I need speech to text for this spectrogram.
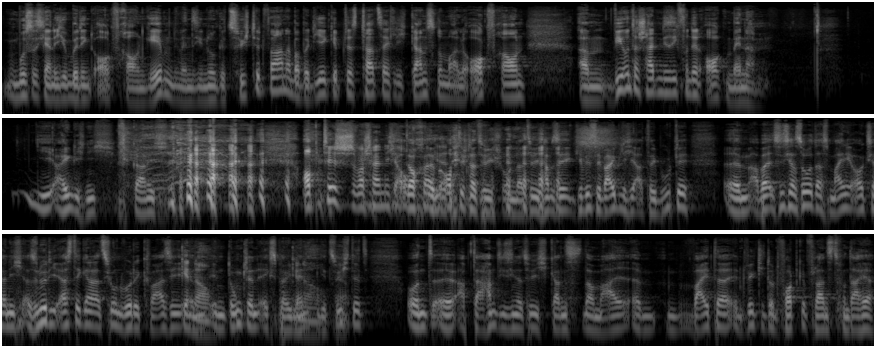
muss es ja nicht unbedingt Ork-Frauen geben, wenn sie nur gezüchtet waren, aber bei dir gibt es tatsächlich ganz normale Ork-Frauen. Ähm, wie unterscheiden die sich von den Ork-Männern? Nee, eigentlich nicht, gar nicht. optisch wahrscheinlich auch. Doch, ähm, optisch natürlich schon. Natürlich haben sie gewisse weibliche Attribute. Ähm, aber es ist ja so, dass meine Orks ja nicht, also nur die erste Generation wurde quasi Genau. ähm, in dunklen Experimenten Genau, gezüchtet. Und äh, ab da haben die sich natürlich ganz normal ähm, weiterentwickelt und fortgepflanzt. Von daher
